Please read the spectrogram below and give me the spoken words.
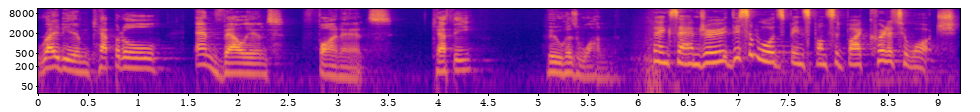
Radium Capital, and Valiant Finance. Kathy, who has won? Thanks, Andrew. This award's been sponsored by Creditor Watch.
